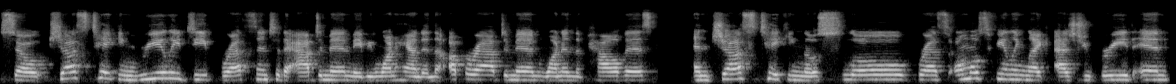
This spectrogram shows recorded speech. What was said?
So just taking really deep breaths into the abdomen, maybe one hand in the upper abdomen, one in the pelvis, and just taking those slow breaths, almost feeling like as you breathe in,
